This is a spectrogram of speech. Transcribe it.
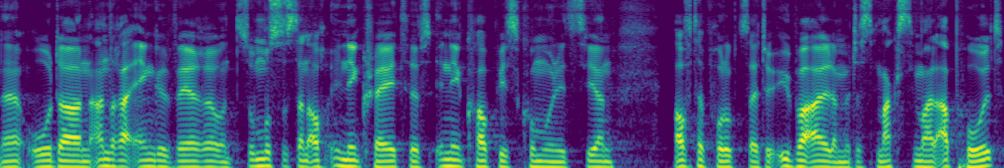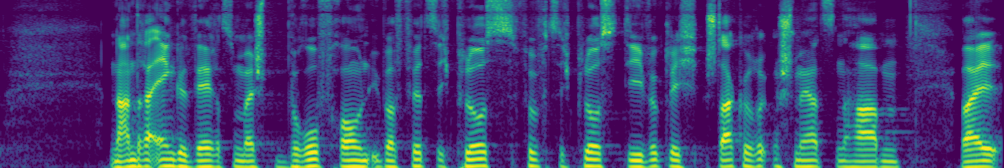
ne? oder ein anderer Angle wäre, und so musst du es dann auch in den Creatives, in den Copies kommunizieren, auf der Produktseite, überall, damit es maximal abholt. Ein anderer Engel wäre zum Beispiel Bürofrauen über 40 plus, 50 plus, die wirklich starke Rückenschmerzen haben, weil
